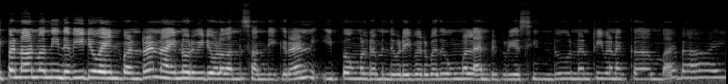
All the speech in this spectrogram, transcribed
இப்போ நான் வந்து இந்த வீடியோவை என் பண்ணுறேன் நான் இன்னொரு வீடியோவில் வந்து சந்திக்கிறேன். இப்போ உங்களிடம் இந்த விடைபெறுவது உங்கள் அன்பிற்குரிய சிந்து. நன்றி வணக்கம். பாய் பாய்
